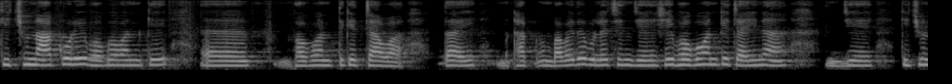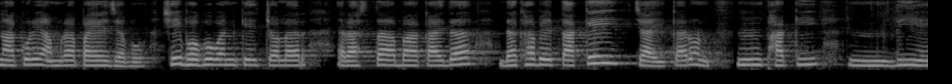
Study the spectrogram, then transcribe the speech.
কিছু না করে ভগবানকে ভগবান থেকে চাওয়া। তাই ঠাকুর বাবাইদা বলেছেন যে, সেই ভগবানকে চাই না যে কিছু না করে আমরা পায়ে যাব। সেই ভগবানকে চলার রাস্তা বা কায়দা দেখাবে তাকেই চাই। কারণ ফাঁকি দিয়ে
